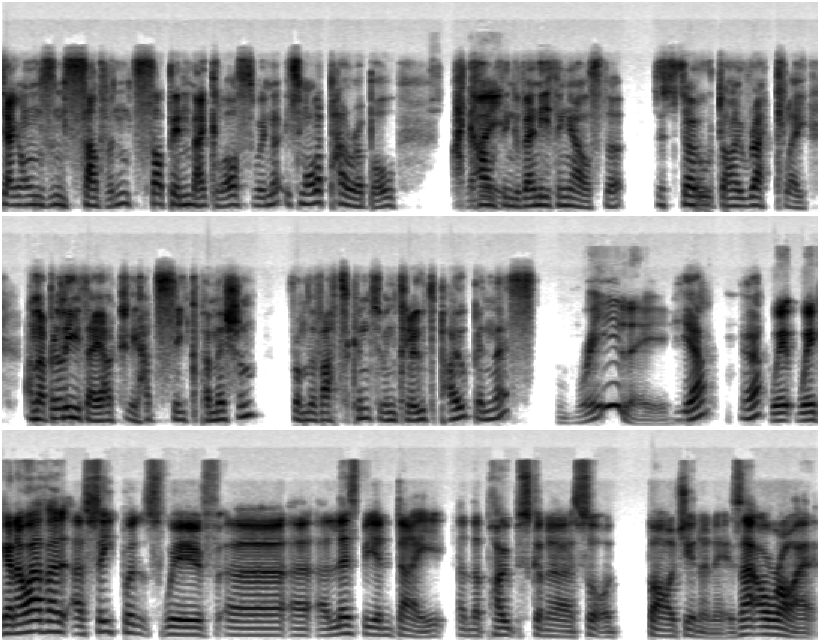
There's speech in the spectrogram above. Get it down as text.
Deons and Savants up in Meglos. We're not, it's not a parable. I can't think of anything else that just so directly. And I believe they actually had seek permission from the Vatican to include the Pope in this. Really? Yeah, We're we're going to have a, a sequence with uh, a, a lesbian date, and the Pope's going to sort of barge in on it. Is that all right?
